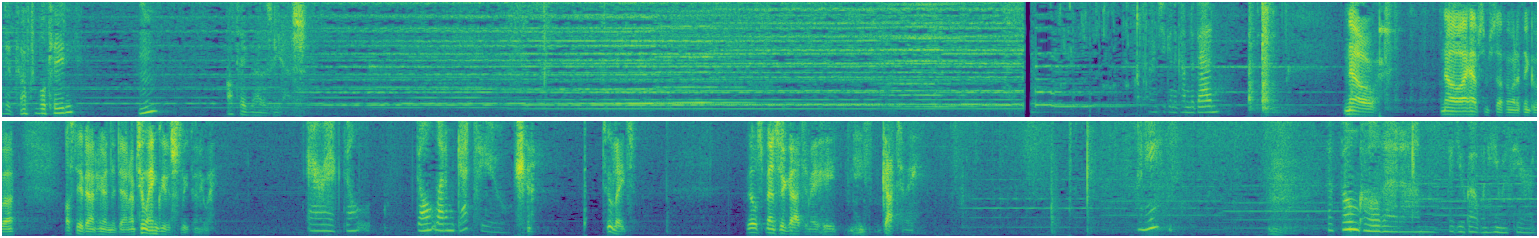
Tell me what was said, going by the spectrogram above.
Want to get comfortable, Katie? Hmm? I'll take that as a yes. Aren't you going to come to bed? No. No, I have some stuff I want to think about. I'll stay down here in the den. I'm too angry to sleep anyway. Eric, don't don't let him get to you. Too late. Bill Spencer got to me. He he got to me. Honey? That phone call that um that you got when he was here.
